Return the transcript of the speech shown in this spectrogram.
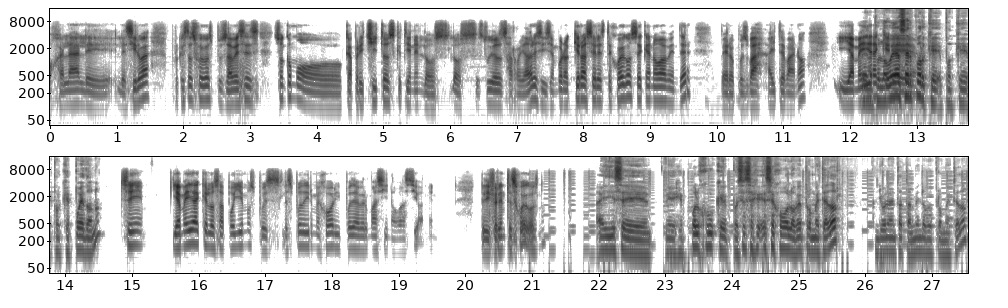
ojalá le, sirva, porque estos juegos pues a veces son como caprichitos que tienen los, los estudios desarrolladores y dicen, bueno, quiero hacer este juego, sé que no va a vender, pero pues va, ahí te va, ¿no? Y a medida pues, que... Lo voy a hacer porque, porque, porque puedo, ¿no? Sí, y a medida que los apoyemos, pues les puede ir mejor y puede haber más innovación de diferentes juegos, ¿no? Ahí dice eh, Paul Hu que pues ese, ese juego lo ve prometedor. Yo la neta también lo veo prometedor.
